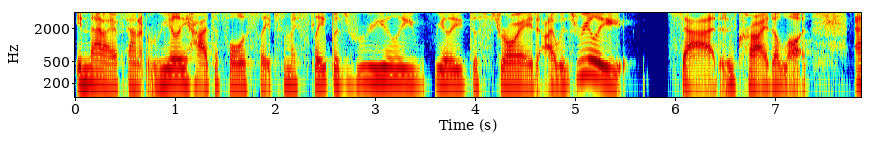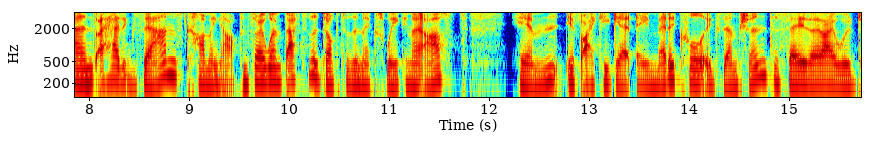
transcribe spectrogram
in that, I found it really hard to fall asleep. So my sleep was really, really destroyed. I was really sad and cried a lot. And I had exams coming up. And so I went back to the doctor the next week and I asked him if I could get a medical exemption to say that I would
